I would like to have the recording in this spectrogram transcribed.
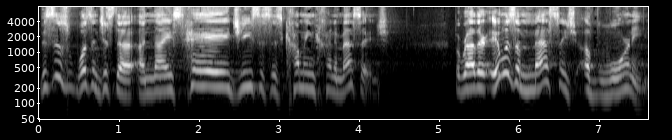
this is, wasn't just a, a nice, hey, Jesus is coming kind of message, but rather it was a message of warning.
